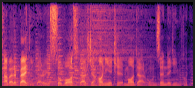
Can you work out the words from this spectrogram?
خبر بدی برای ثبات در جهانیه که ما در اون زندگی می‌کنیم.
